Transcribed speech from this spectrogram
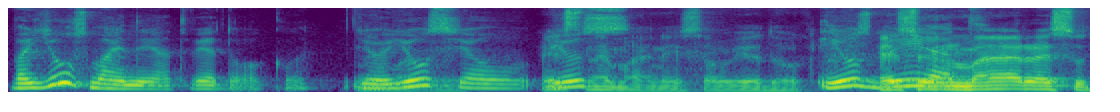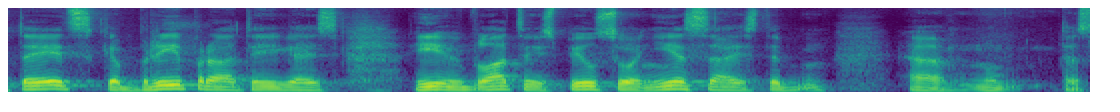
Vai jūs mainījāt viedokli? Jo Nemainīju. jūs jau. Es Jūs, nemainīju savu viedokli. jūs Es bijāt- vienmēr esmu teicis, ka brīvprātīgais Latvijas pilsoņu iesaiste, nu, tas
